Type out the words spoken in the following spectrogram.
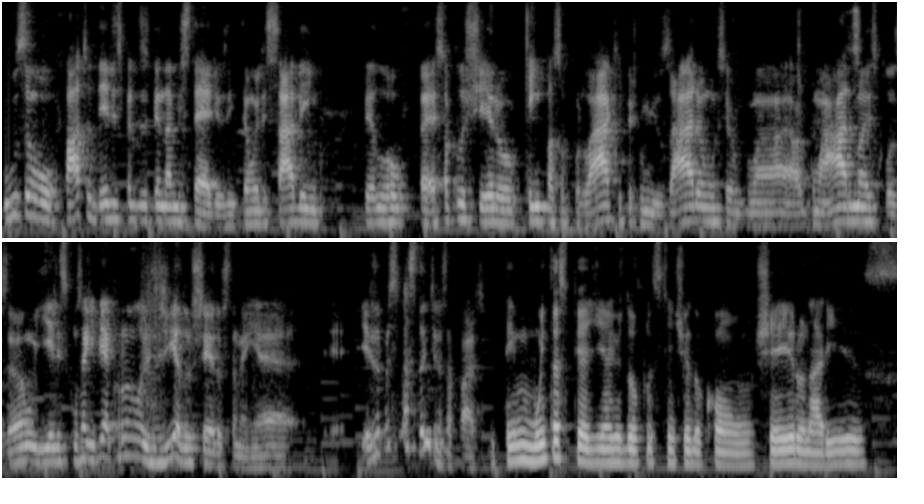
usam o fato deles para desvendar mistérios. Então eles sabem pelo, é, só pelo cheiro quem passou por lá, que perfume usaram, se alguma, alguma arma, explosão, e eles conseguem ver a cronologia dos cheiros também. É, é, eles aparecem bastante nessa parte. Tem muitas piadinhas de duplo sentido com cheiro, nariz,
